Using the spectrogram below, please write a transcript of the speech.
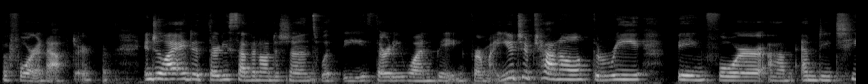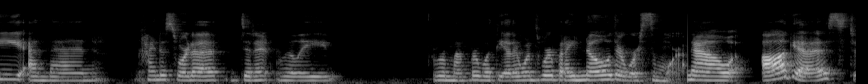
before and after. In July, I did 37 auditions with the 31 being for my YouTube channel, three being for um, MDT, and then kind of sort of didn't really remember what the other ones were, but I know there were some more. Now, August,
